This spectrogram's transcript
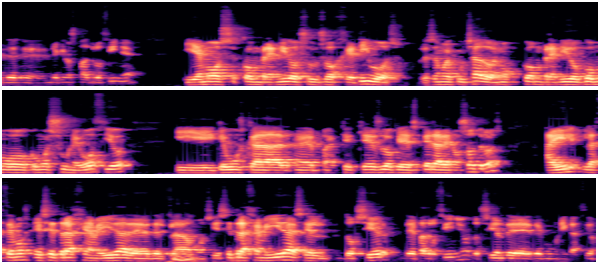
de, que nos patrocine, y hemos comprendido sus objetivos, les hemos escuchado, hemos comprendido cómo, cómo es su negocio y qué busca, eh, qué, es lo que espera de nosotros, ahí le hacemos ese traje a medida del Clavamos. Y ese traje a medida es el dossier de patrocinio, dossier de, comunicación.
